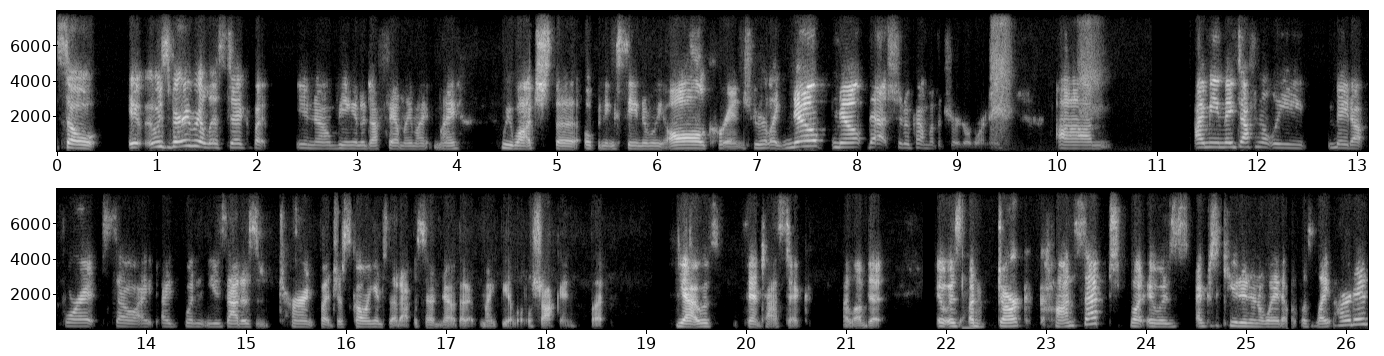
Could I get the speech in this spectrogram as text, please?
So it, it was very realistic, but you know, being in a deaf family, my my we watched the opening scene and we all cringed. We were like, nope, nope, that should have come with a trigger warning. Um, I mean, they definitely made up for it, so I, I wouldn't use that as a deterrent, but just going into that episode, know that it might be a little shocking. But yeah, it was fantastic. I loved it. It was a dark concept, but it was executed in a way that was lighthearted.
